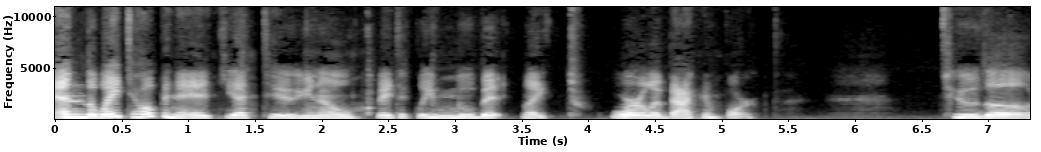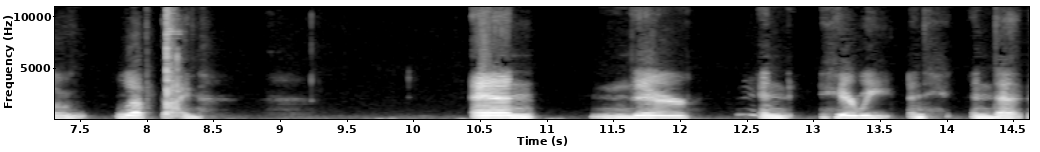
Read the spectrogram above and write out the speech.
And the way to open it is you have to, you know, basically move it, like twirl it back and forth to the left side. And there, and here we, and, and that,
